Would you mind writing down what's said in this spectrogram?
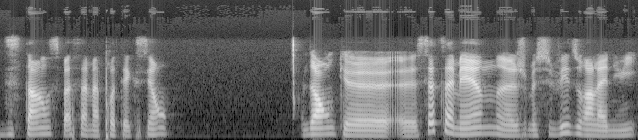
distance face à ma protection. Donc, euh, euh, cette semaine, euh, je me suis levée durant la nuit.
